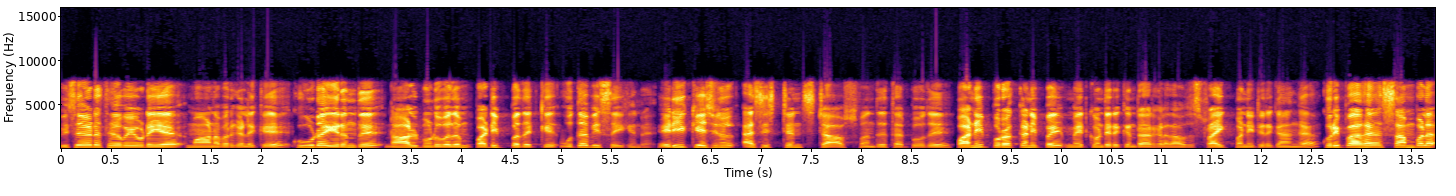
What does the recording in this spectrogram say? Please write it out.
விசேட தேவையுடைய மாணவர்களுக்கு கூட இருந்து நாள் முழுவதும் படிப்பதற்கு உதவி செய்கின்ற எஜுகேஷனல் அசிஸ்டன்ட் ஸ்டாஃப்ஸ் வந்து தற்போது பணி புறக்கணிப்பை மேற்கொண்டிருக்கின்றார்கள். அதாவது ஸ்ட்ரைக் பண்ணிட்டு இருக்காங்க. குறிப்பாக சம்பள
